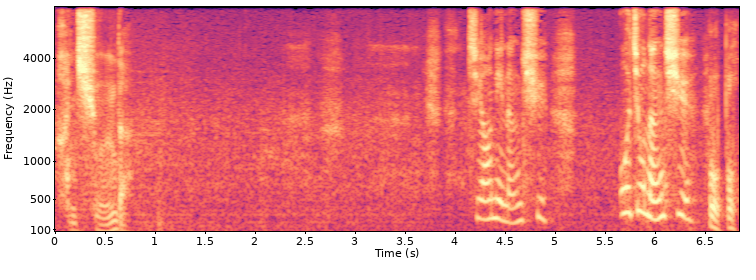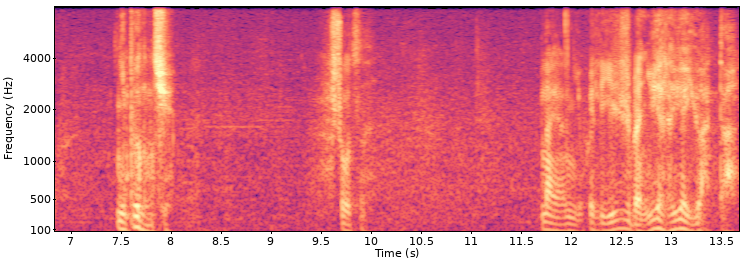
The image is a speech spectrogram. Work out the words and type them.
很穷的。只要你能去，我就能去。不不，你不能去，淑子。那样你会离日本越来越远的。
